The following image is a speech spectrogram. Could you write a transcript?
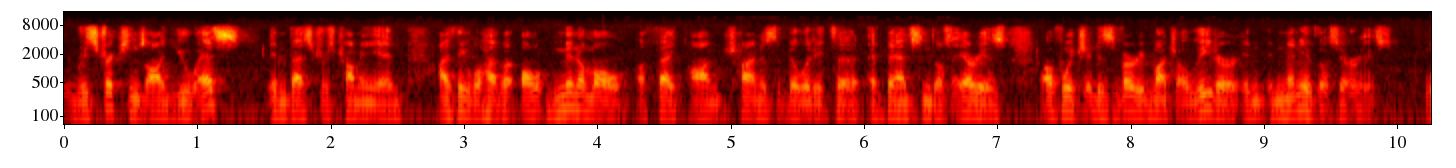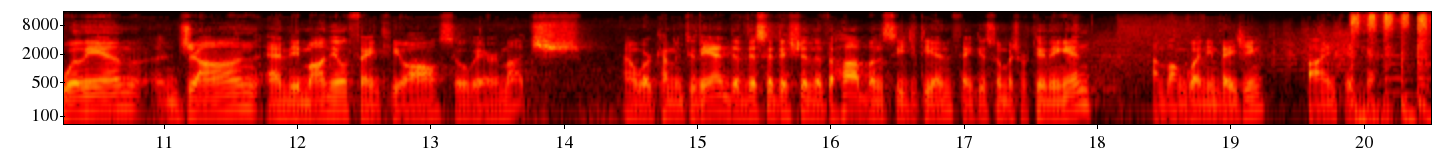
restrictions on U.S. investors coming in, I think will have a minimal effect on China's ability to advance in those areas, of which it is very much a leader in, in many of those areas. William, John, and Emmanuel, thank you all so very much. And we're coming to the end of this edition of The Hub on CGTN. Thank you so much for tuning in. I'm Wang Guan in Beijing. Bye and take care.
